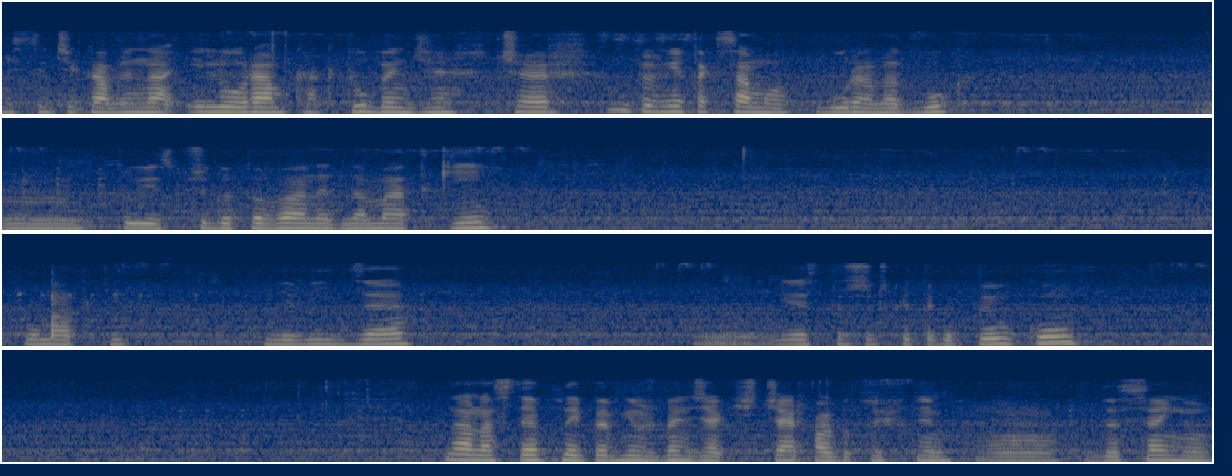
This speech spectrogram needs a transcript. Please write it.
Jestem ciekawy na ilu ramkach tu będzie czerw. No Pewnie tak samo góra na dwóch. Mm, Tu jest przygotowane dla matki. Tu matki nie widzę. Mm, Jest troszeczkę tego pyłku. Na następnej pewnie już będzie jakiś czerw albo coś w tym o, deseniu.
